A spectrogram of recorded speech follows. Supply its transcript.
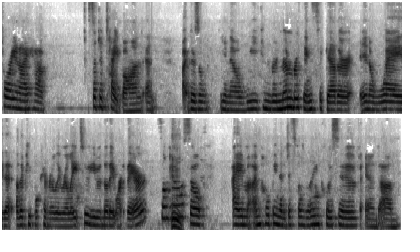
Tori and I have such a tight bond, and there's a, you know, we can remember things together in a way that other people can really relate to, even though they weren't there somehow. So I'm, I'm hoping that it just feels really inclusive and, um,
